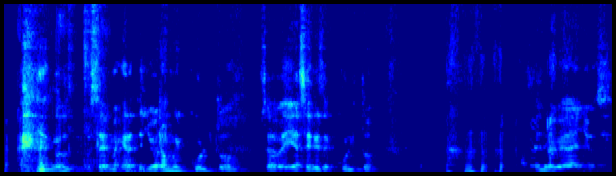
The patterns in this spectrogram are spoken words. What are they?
o sea, imagínate, yo era muy culto, o sea, veía series de culto hace nueve años.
